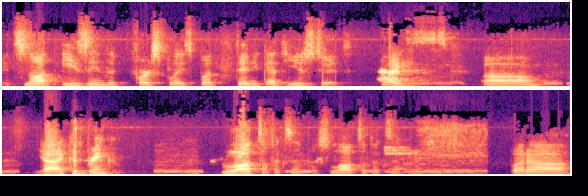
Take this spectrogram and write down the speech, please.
it's not easy in the first place, but then you get used to it. Like um, yeah, I could bring lots of examples, lots of examples. But uh,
